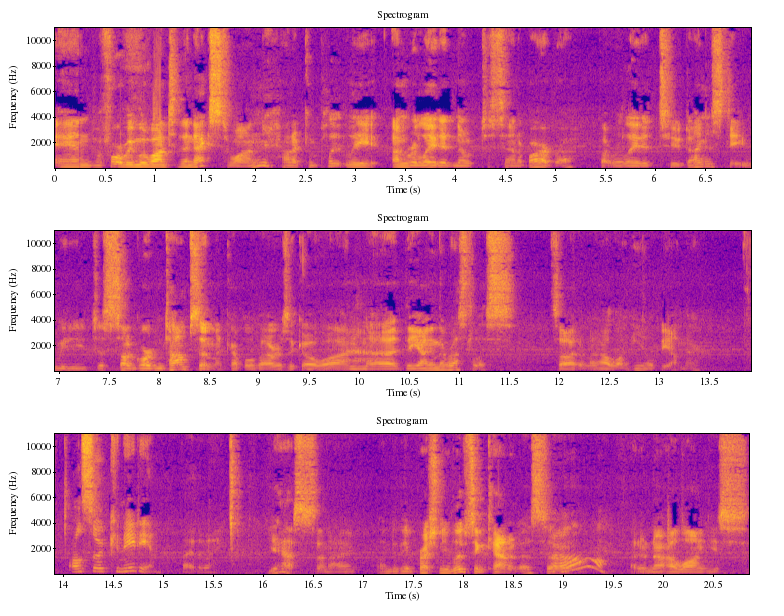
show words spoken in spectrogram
And before we move on to the next one, on a completely unrelated note to Santa Barbara, but related to Dynasty, we just saw Gordon Thompson a couple of hours ago on uh, The Young and the Restless. So I don't know how long he'll be on there. Also a Canadian, by the way. Yes, and I'm under the impression he lives in Canada, so oh. I don't know how long he's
